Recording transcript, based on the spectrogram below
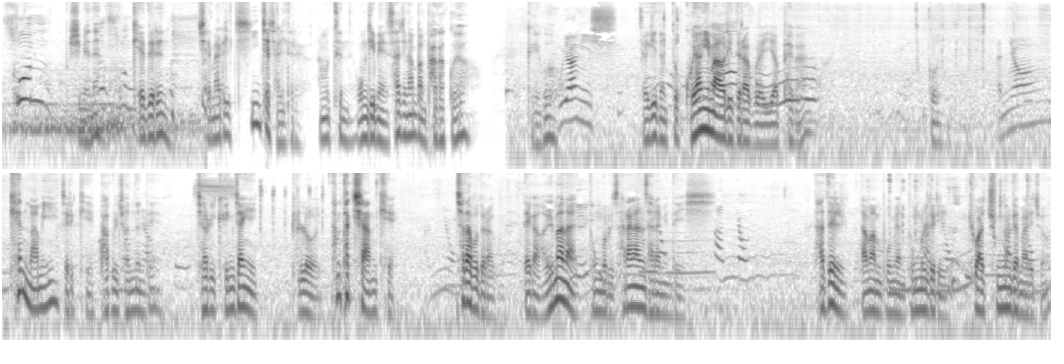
손. 보시면은 걔들은 제 말을 진짜 잘 들어요. 아무튼 온 김에 사진 한 방 박았고요. 그리고 고양이 씨. 여기는 또 고양이 마을이더라고요. 이 옆에가. 그 안녕. 캔 맘이 저렇게 밥을 줬는데 저를 굉장히 별로 탐탁치 않게 쳐다보더라고요. 내가 얼마나 동물을 사랑하는 사람인데 씨. 다들 나만 보면 동물들이 좋아 죽는데 말이죠.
